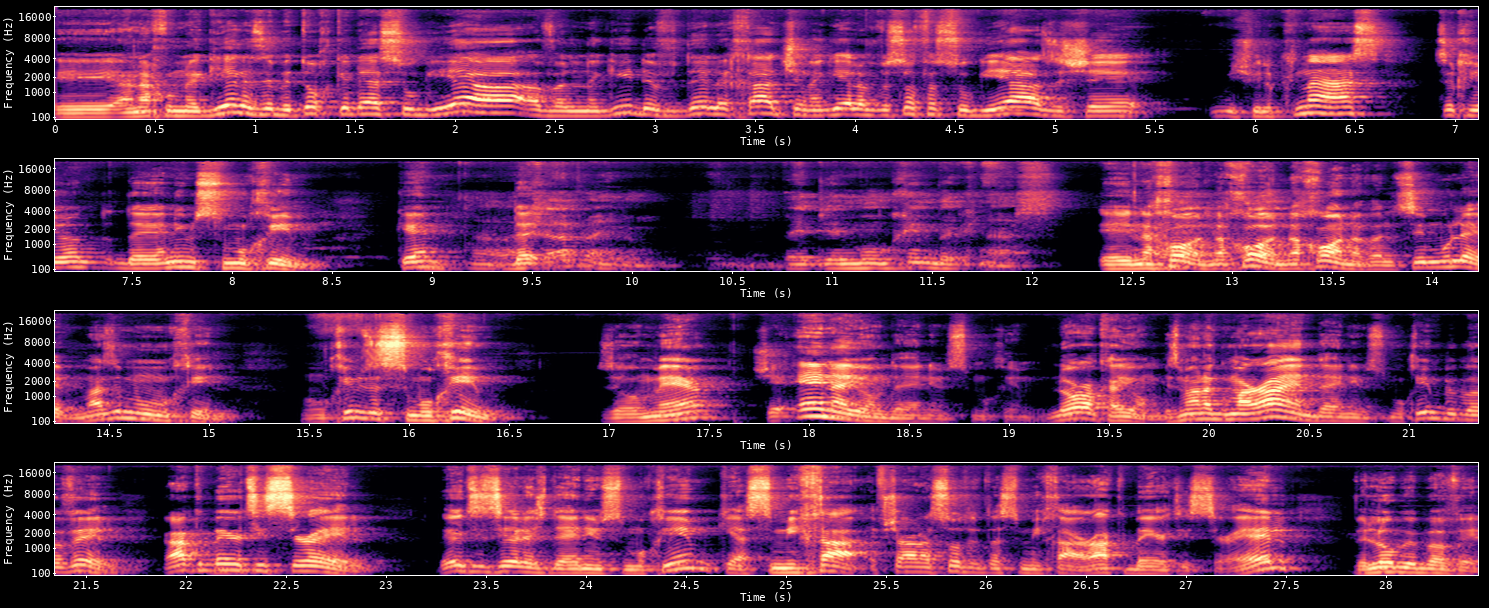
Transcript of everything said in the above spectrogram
אה, אנחנו נגיע לזה בתוך כדי הסוגיה, אבל נגיד הבדל אחד שנגיע אליו בסוף הסוגיה זה שבשביל קנס צריך להיות דיינים סמוכים, כן? עכשיו ראינו, מומחים בקנס. נכון, נכון, נכון, אבל שימו לב, מה זה מומחים? מומחים זה סמוכים, זה אומר שאין היום דיינים סמוכים, לא רק היום, בזמן הגמרא אין דיינים סמוכים בבבל, רק בארץ ישראל. בארץ ישראל יש דיינים סמוכים, כי הסמיכה, אפשר לעשות את הסמיכה רק בארץ ישראל, ולא בבבל.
